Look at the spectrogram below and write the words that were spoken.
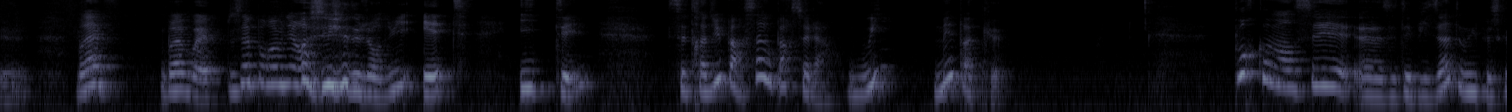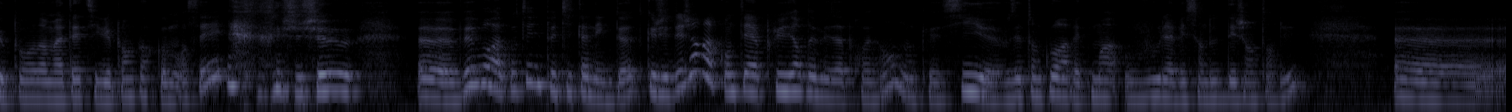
Euh, Bref, bref, bref. Tout ça pour revenir au sujet d'aujourd'hui. It, IT, se traduit par ça ou par cela. Oui, mais pas que. Pour commencer euh, cet épisode, oui, parce que dans ma tête, il n'est pas encore commencé, je euh, vais vous raconter une petite anecdote que j'ai déjà racontée à plusieurs de mes apprenants. Donc, si vous êtes en cours avec moi, vous l'avez sans doute déjà entendu. Euh,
